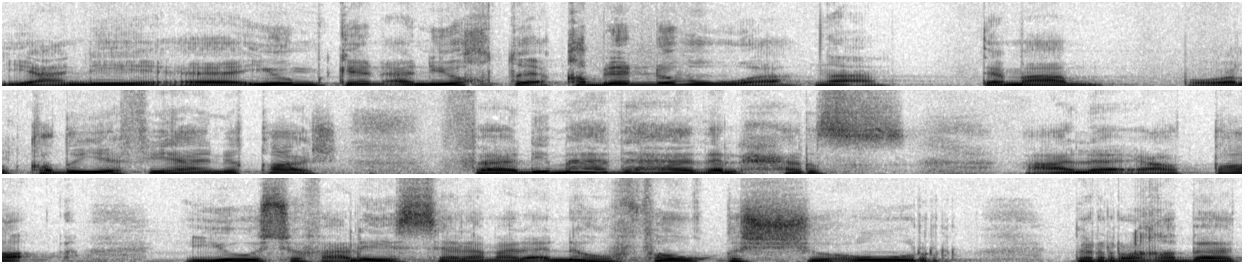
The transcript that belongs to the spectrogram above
يعني آه، يمكن أن يخطئ قبل النبوة. نعم. تمام؟ والقضية فيها نقاش. فلماذا هذا الحرص على إعطاء يوسف عليه السلام على أنه فوق الشعور بالرغبات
